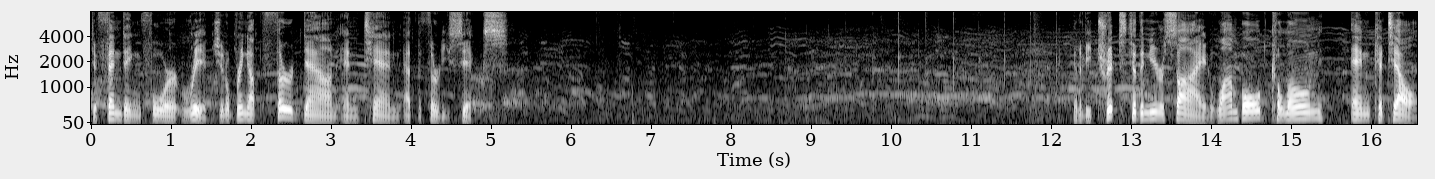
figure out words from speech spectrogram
defending for Ridge. It'll bring up third down and 10 at the 36. Going to be trips to the near side. Wambold, Colon, and Cattell.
